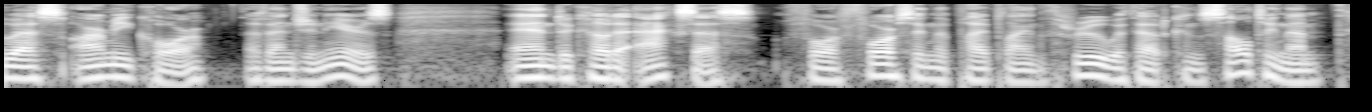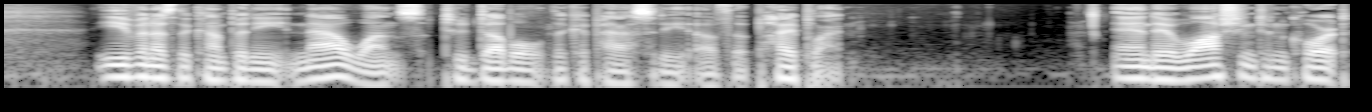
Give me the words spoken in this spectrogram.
U.S. Army Corps of Engineers and Dakota Access for forcing the pipeline through without consulting them, even as the company now wants to double the capacity of the pipeline and a Washington court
